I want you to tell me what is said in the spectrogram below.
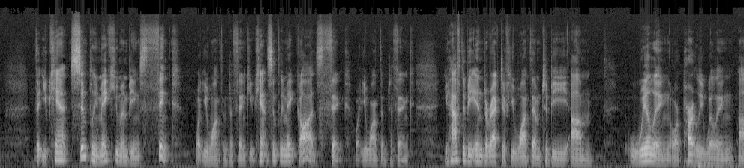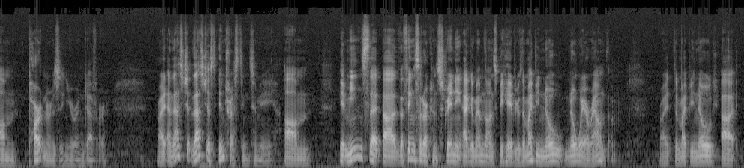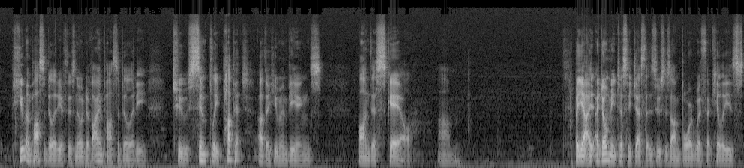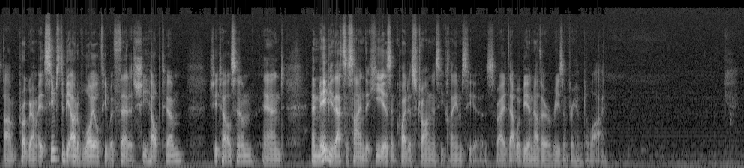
that you can't simply make human beings think what you want them to think. You can't simply make gods think what you want them to think. You have to be indirect if you want them to be um, willing or partly willing um, partners in your endeavor, right? And that's just, that's just interesting to me. Um, it means that uh, the things that are constraining Agamemnon's behavior, there might be no no way around them, right? There might be no uh, human possibility if there's no divine possibility to simply puppet other human beings on this scale. Um, but yeah, I, I, don't mean to suggest that Zeus is on board with Achilles' um, program. It seems to be out of loyalty with Thetis. She helped him, she tells him, and and maybe that's a sign that he isn't quite as strong as he claims he is. Right? That would be another reason for him to lie.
